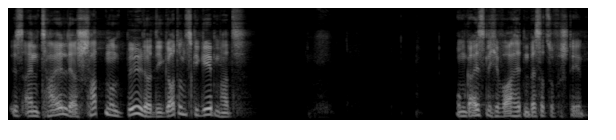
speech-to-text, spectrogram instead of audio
ist ein Teil der Schatten und Bilder, die Gott uns gegeben hat, um geistliche Wahrheiten besser zu verstehen.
